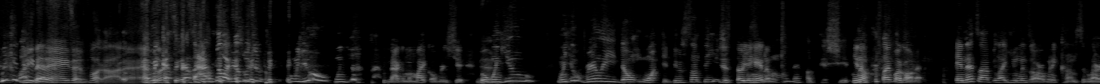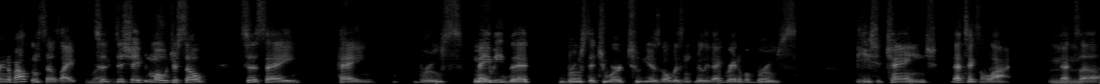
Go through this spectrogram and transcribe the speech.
We could Why do better. Hangs and fuck all that. I mean, because I feel like that's what you when you when you knocking my mic over and shit. But yeah. when you when you really don't want to do something, you just throw your hand up. Oh man, fuck this shit. You know, like fuck all that. And that's how I feel like humans are when it comes to learning about themselves. Like right. to, to shape and mold yourself to say, hey, Bruce, maybe that Bruce that you were two years ago wasn't really that great of a Bruce. He should change. That takes a lot. Mm-hmm. That's a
